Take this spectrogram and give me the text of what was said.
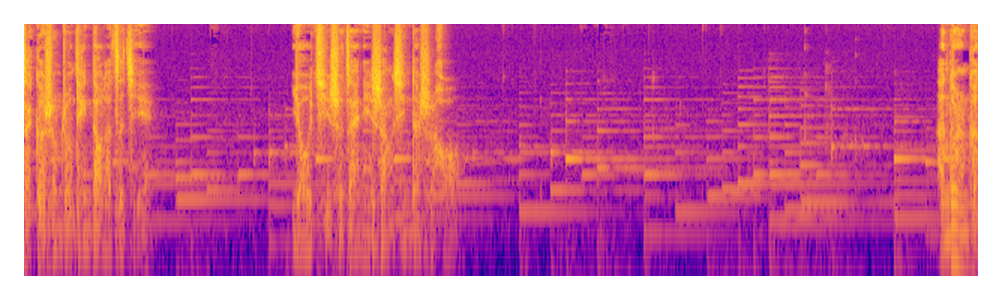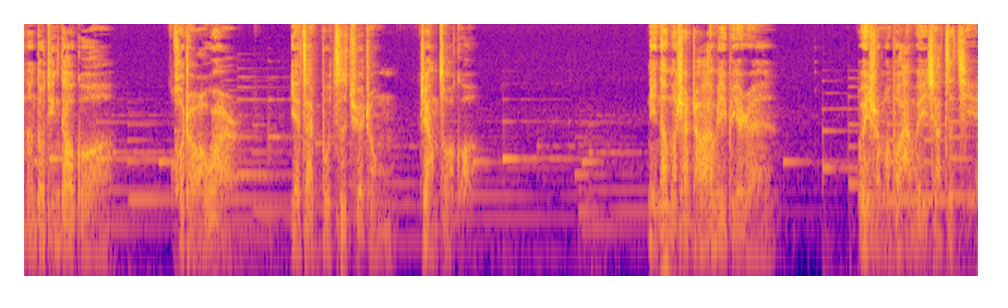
在歌声中听到了自己，尤其是在你伤心的时候。很多人可能都听到过，或者偶尔也在不自觉中这样做过。你那么擅长安慰别人，为什么不安慰一下自己？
